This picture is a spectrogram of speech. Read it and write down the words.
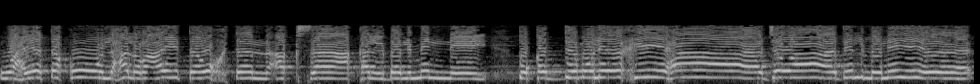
وهي تقول هل رأيت أختا أقسى قلبا مني؟ تقدم لأخيها جواد المنيه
